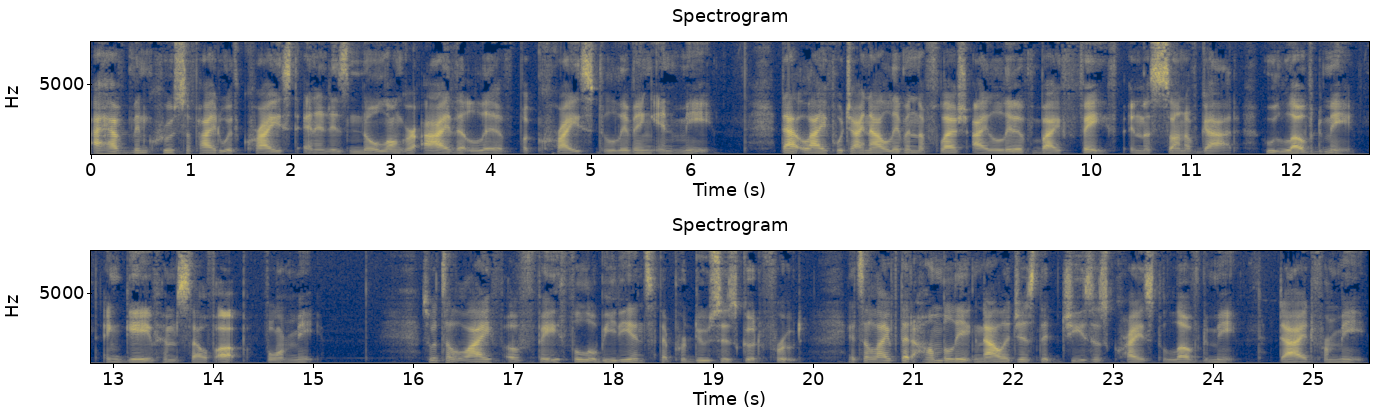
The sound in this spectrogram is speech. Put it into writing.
I have been crucified with Christ, and it is no longer I that live, but Christ living in me. That life which I now live in the flesh, I live by faith in the Son of God, who loved me and gave himself up for me. So it's a life of faithful obedience that produces good fruit. It's a life that humbly acknowledges that Jesus Christ loved me, died for me,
